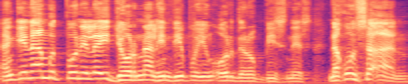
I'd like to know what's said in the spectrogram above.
Ang ginamit po nila ay journal, hindi po yung Order of Business na kung saan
